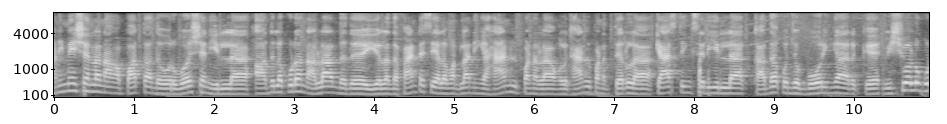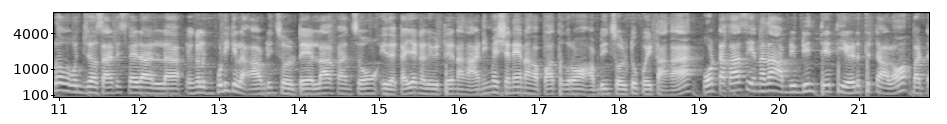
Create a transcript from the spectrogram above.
அனிமேஷனில் நாங்கள் பார்த்த அந்த ஒரு வேர்ஷன் இல்லை. அதில் கூட நல்லா இருந்தது. இதில் அந்த ஃபேண்டசி எலமெண்ட்லாம் நீங்கள் ஹேண்டில் பண்ணலை. உங்களுக்கு ஹேண்டில் பண்ண தெரில கேஸ்டிங் சரியில்லை. கதை கொஞ்சம் போரிங்காக இருக்குது விஷுவலும் கூட கொஞ்சம் சாட்டிஸ்ஃபைடாக இல்லை. எங்களுக்கு பிடிக்கல அப்படின்னு சொல்லிட்டு எல்லா ஃபேன்ஸும் இதை கையை கழுவிட்டு நாங்கள் அனிமேஷனே நாங்கள் பார்த்துக்குறோம் அப்படின்னு சொல்லிட்டு போயிட்டாங்க. போட்ட காசு என்னதான் அப்படி இப்படின்னு தேத்தி எடுத்துட்டாலும் பட்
